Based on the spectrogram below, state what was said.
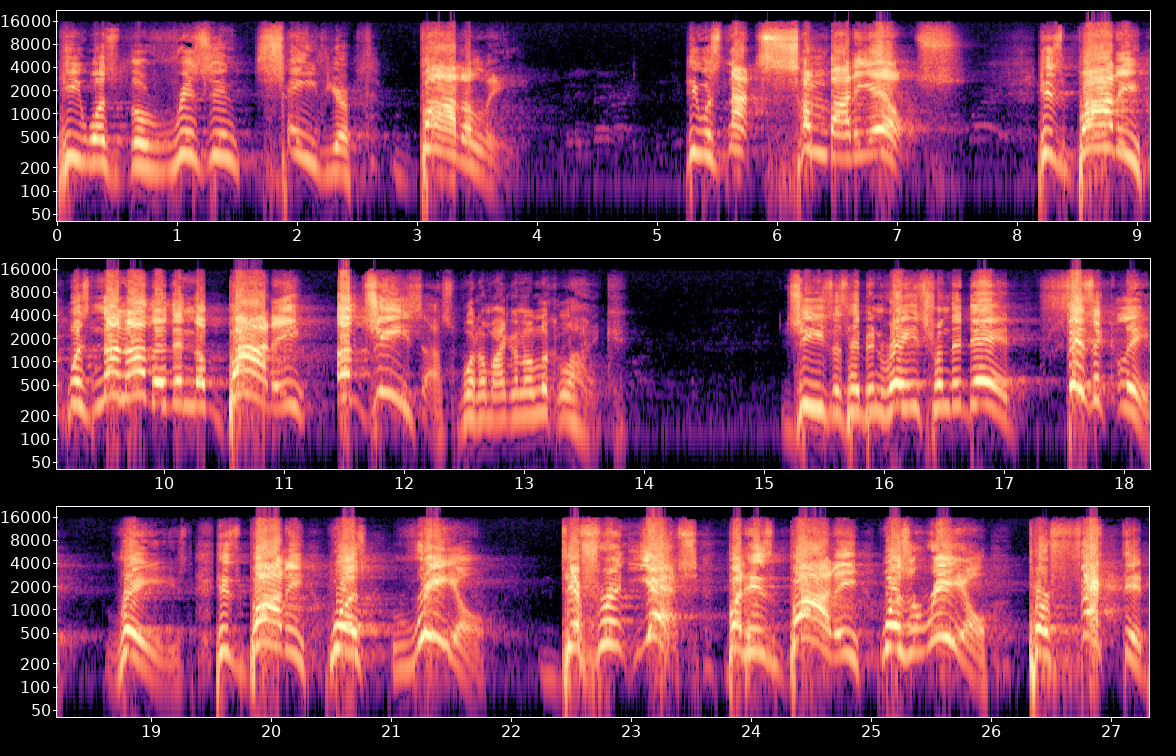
He was the risen Savior bodily. He was not somebody else. His body was none other than the body of Jesus. What am I going to look like? Jesus had been raised from the dead, physically raised. His body was real. Different, yes, but his body was real perfected,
